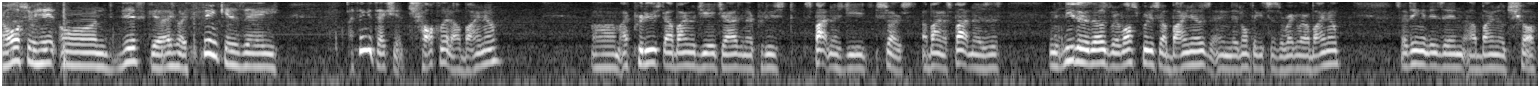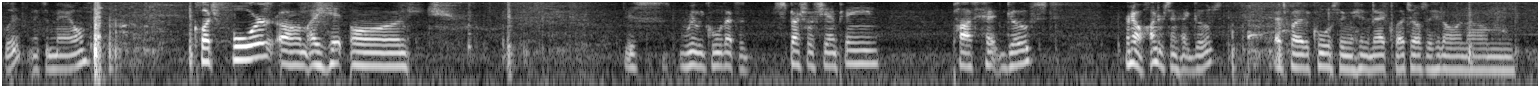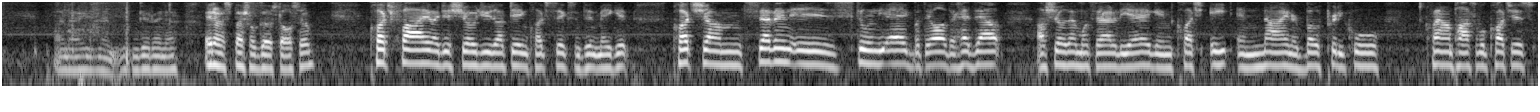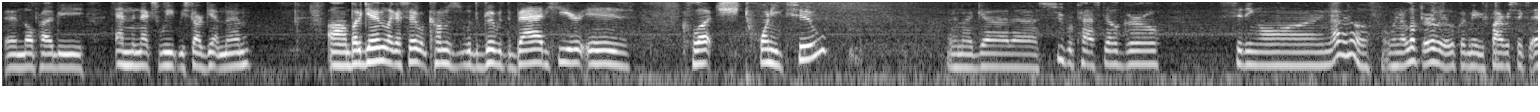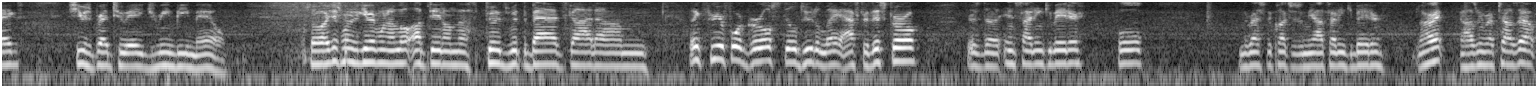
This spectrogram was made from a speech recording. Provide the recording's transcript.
I also hit on this guy who I think is a, I think it's actually a chocolate albino. Um, I've produced albino GHIs and I've produced spot nose G, sorry, albino spot noses. And it's neither of those, but I've also produced albinos and I don't think it's just a regular albino. So I think it is an albino chocolate. It's a male. Clutch 4, um, I hit on this really cool. That's a Special Champagne, Pos Het Ghost. Or no, 100% Het Ghost. That's probably the coolest thing we hit in that clutch. I also hit on, um, I don't know, he's looking good right now. I hit on a Special Ghost also. Clutch 5, I just showed you the update in Clutch 6 and didn't make it. Clutch um, 7 is still in the egg, but they all have their heads out. I'll show them once they're out of the egg. And Clutch 8 and 9 are both pretty cool clown possible clutches and they'll probably be end the next week we start getting them. Um, but again like I said what comes with the good with the bad here is clutch 22 and I got a super pastel girl sitting on I don't know when I looked earlier it looked like maybe five or six eggs. She was bred to a dream bee male. So I just wanted to give everyone a little update on the goods with the bads. Got um, I think three or four girls still due to lay after this girl. There's the inside incubator, full. And the rest of the clutches in the outside incubator. Alright, Osmun Reptiles out.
